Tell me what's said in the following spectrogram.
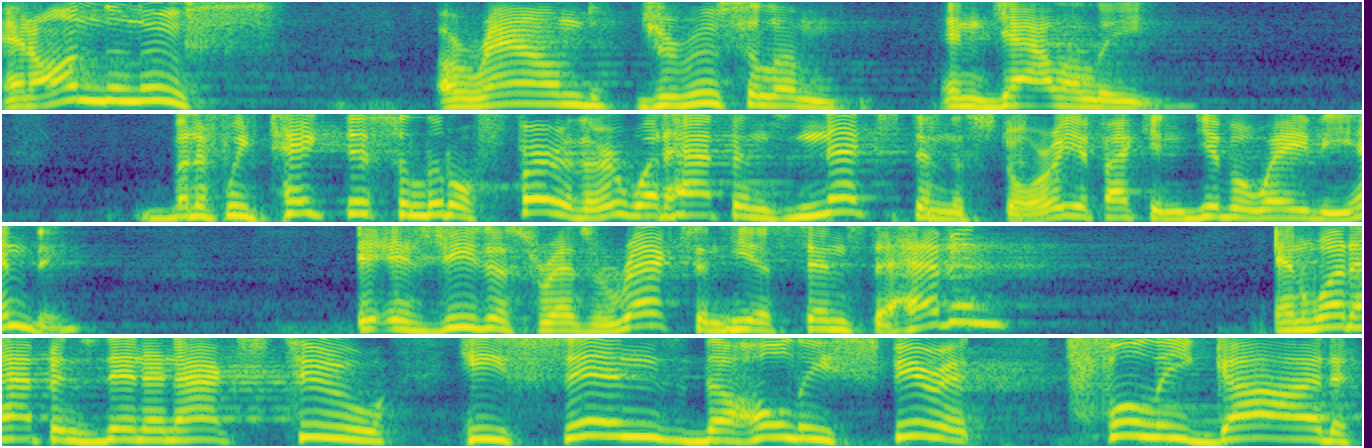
and on the loose around Jerusalem and Galilee. But if we take this a little further, what happens next in the story, if I can give away the ending, is Jesus resurrects and he ascends to heaven. And what happens then in Acts 2? He sends the Holy Spirit, fully God,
